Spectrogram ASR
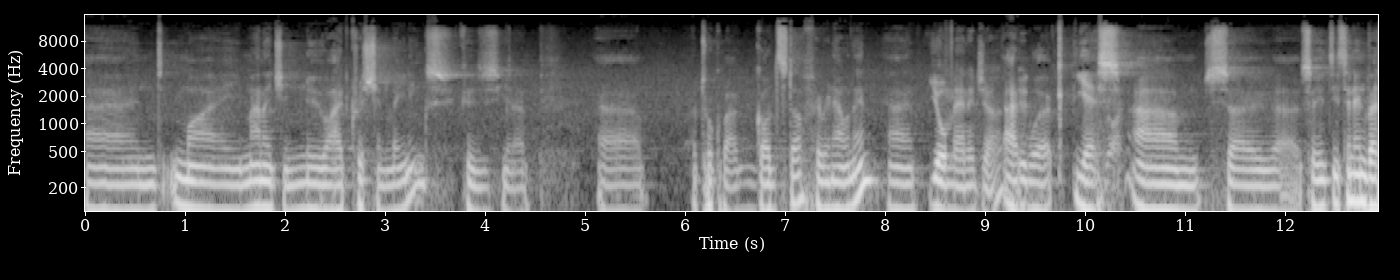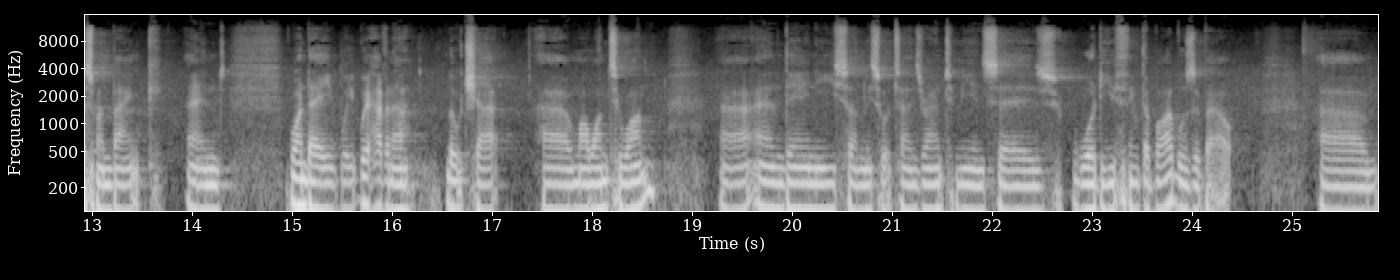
And my manager knew I had Christian leanings because, you know, uh, I talk about God stuff every now and then. Uh, Your manager? At work, yes. Right. Um, so uh, so it's, it's, an investment bank. And one day we, are having a little chat, uh, my one to one. Uh, and then he suddenly sort of turns around to me and says, What do you think the Bible's about? Um,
